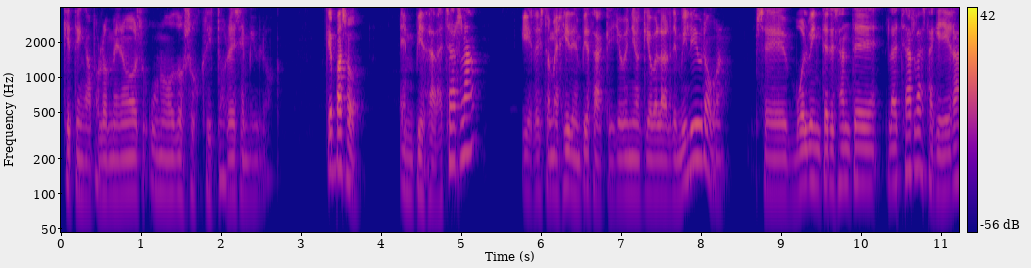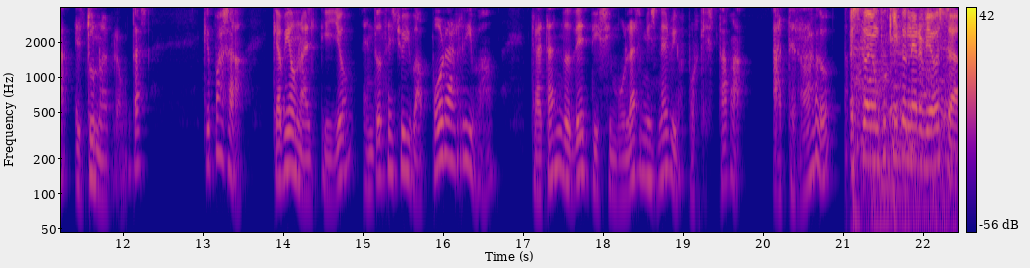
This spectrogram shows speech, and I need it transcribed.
que tenga por lo menos uno o dos suscriptores en mi blog. ¿Qué pasó? Empieza la charla y Risto Mejide empieza que yo he venido aquí a hablar de mi libro. Bueno, se vuelve interesante la charla hasta que llega el turno de preguntas. ¿Qué pasa? Que había un altillo, entonces yo iba por arriba tratando de disimular mis nervios porque estaba aterrado Estoy un poquito nerviosa.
